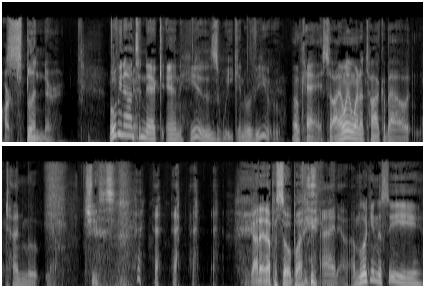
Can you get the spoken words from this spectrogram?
art. Splendor. Moving on to Nick and his week in review. okay, so I only want to talk about ten movies. No, Jesus. you got an episode, buddy. I know. I'm looking to see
